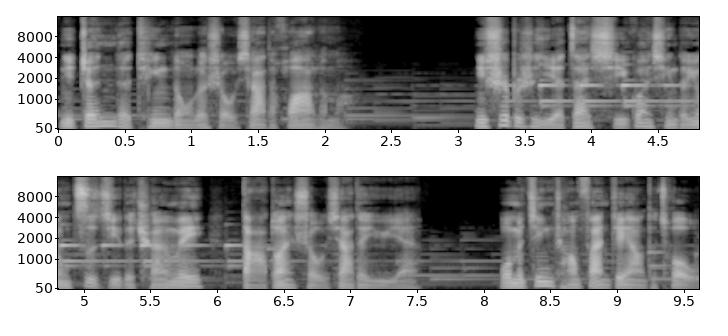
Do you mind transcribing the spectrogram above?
你真的听懂了手下的话了吗？你是不是也在习惯性的用自己的权威打断手下的语言？我们经常犯这样的错误，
